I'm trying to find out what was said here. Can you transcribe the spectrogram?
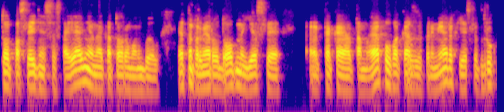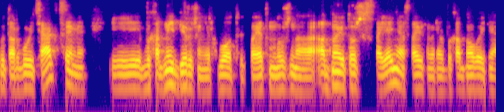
то последнее состояние, на котором он был. Это, например, удобно, если э, какая там Apple показывает в примерах, если вдруг вы торгуете акциями, и выходные биржи не работают, поэтому нужно одно и то же состояние оставить, например, выходного дня,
